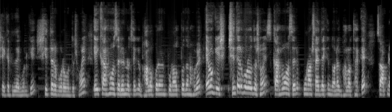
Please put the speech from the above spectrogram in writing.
সেক্ষেত্রে দেখবেন কি, শীতের পরবর্তী সময় এই কার্পোমাসের রেনু থেকে ভালো পরিমাণ পুনা উৎপাদন হবে এবং কি শীতের পরবর্তী সময় কার্পোমাসের পুনার চাহিদা কিন্তু অনেক ভালো থাকে। তো আপনি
